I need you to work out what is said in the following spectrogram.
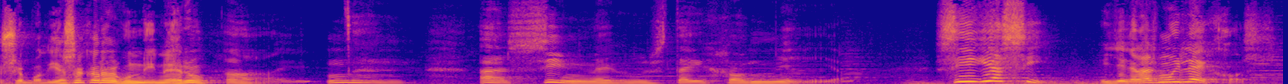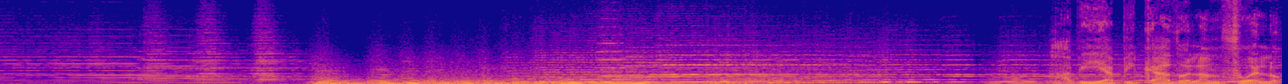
se podía sacar algún dinero. Ay, así me gusta, hijo mío. Sigue así y llegarás muy lejos. Había picado el anzuelo.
